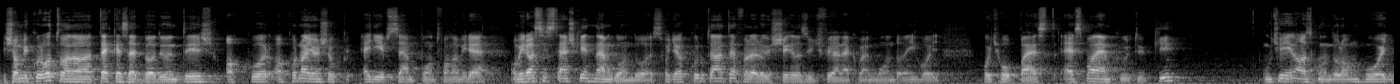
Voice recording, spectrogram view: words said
és amikor ott van a te kezedbe a döntés, akkor, akkor nagyon sok egyéb szempont van, amire, amire asszisztensként nem gondolsz, hogy akkor utána te felelősséged az ügyfélnek megmondani, hogy, hogy hoppá, ezt, ezt ma nem küldtük ki. Úgyhogy én azt gondolom, hogy,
